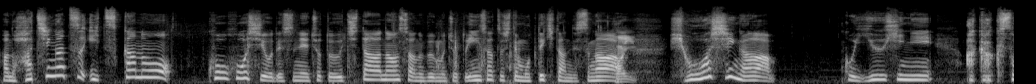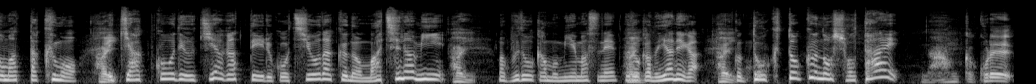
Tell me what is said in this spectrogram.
あの、8月5日の広報誌をですね、ちょっと内田アナウンサーの分もちょっと印刷して持ってきたんですが、はい表紙が、こう夕日に赤く染まった雲、はいで逆光で浮き上がっているこう千代田区の街並み、はい。まあ、武道館も見えますね。武道館の屋根が、はい独特の書体。なんかこれ、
